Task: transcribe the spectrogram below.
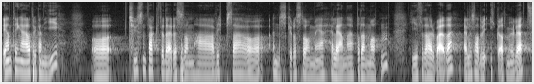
Én ting er at vi kan gi. og Tusen takk til dere som har vippsa og ønsker å stå med Helene på den måten. Gi til det arbeidet. Ellers hadde vi ikke hatt mulighet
